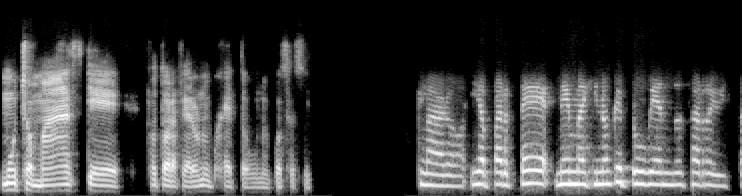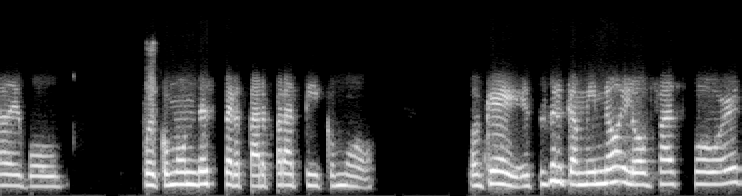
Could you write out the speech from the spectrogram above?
mucho más que fotografiar un objeto, una cosa así. Claro, y aparte, me imagino que tú viendo esa revista de Vogue fue como un despertar para ti, como, ok, este es el camino y luego fast forward.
